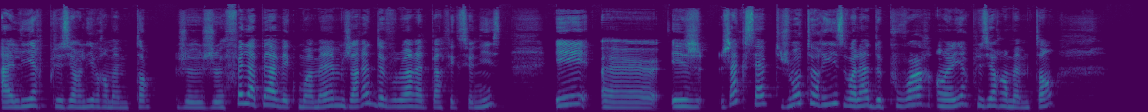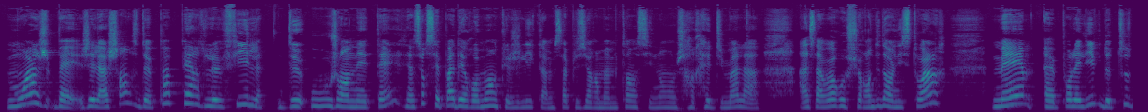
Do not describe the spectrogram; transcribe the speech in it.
à lire plusieurs livres en même temps. Je, fais la paix avec moi-même, j'arrête de vouloir être perfectionniste et, euh, et j'accepte, je m'autorise voilà, de pouvoir en lire plusieurs en même temps moi, ben, j'ai la chance de ne pas perdre le fil de où j'en étais. Bien sûr, ce pas des romans que je lis comme ça plusieurs en même temps, sinon j'aurais du mal à, savoir où je suis rendue dans l'histoire. Mais euh, pour les livres de tout,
